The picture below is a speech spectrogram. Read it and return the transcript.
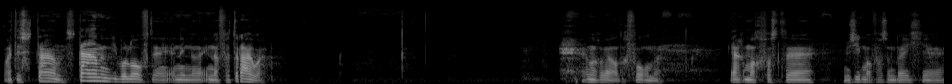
Maar het is staan, staan in die belofte en in, in dat vertrouwen. Helemaal geweldig, volgende. Ja, mag vast, uh, muziek mag vast een beetje uh,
